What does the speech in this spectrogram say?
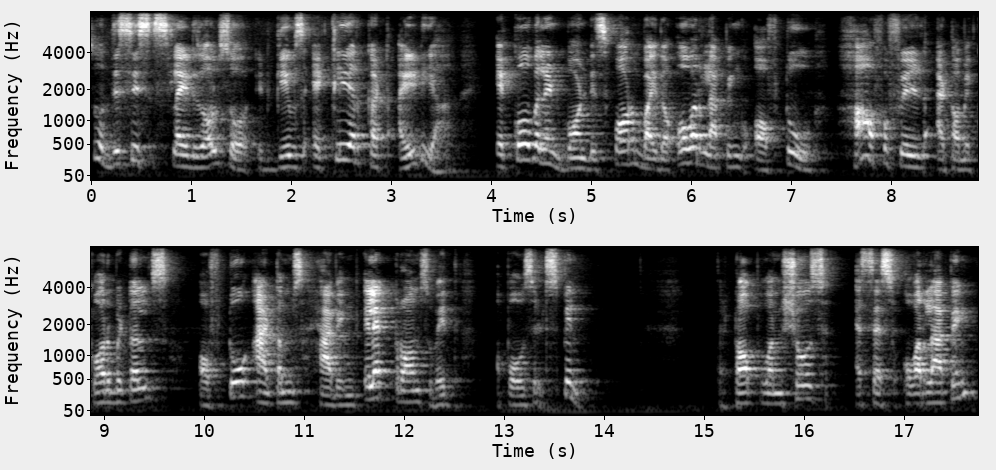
So this is slide is also, it gives a clear cut idea. A covalent bond is formed by the overlapping of two half-filled atomic orbitals of two atoms having electrons with opposite spin. The top one shows SS overlapping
